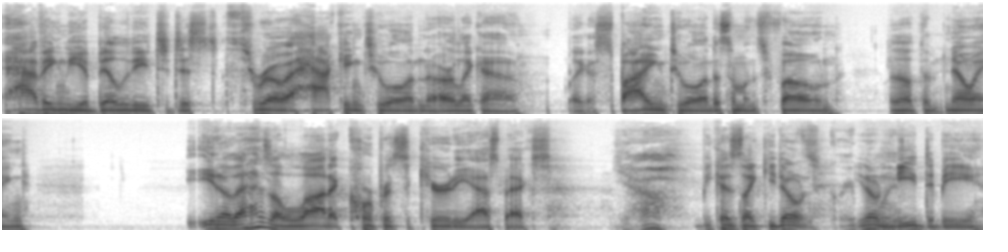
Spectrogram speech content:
having the ability to just throw a hacking tool into, or like a like a spying tool into someone's phone without them knowing, you know, that has a lot of corporate security aspects Yeah. because like you don't you don't point. need to be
